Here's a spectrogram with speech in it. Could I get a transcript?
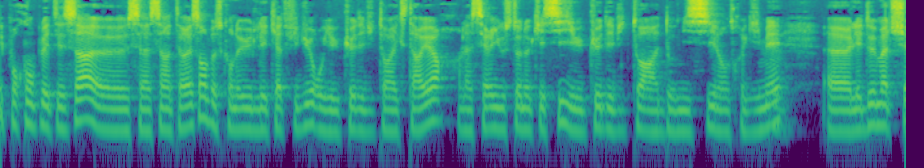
et pour compléter ça, euh, c'est assez intéressant parce qu'on a eu les cas de figure où il y a eu que des victoires extérieures. La série Houston OKC, il y a eu que des victoires à domicile entre guillemets. Euh, les deux matchs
